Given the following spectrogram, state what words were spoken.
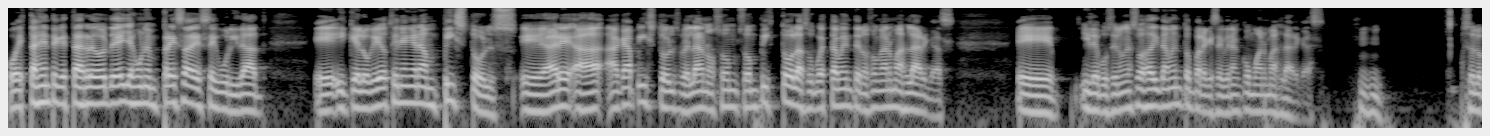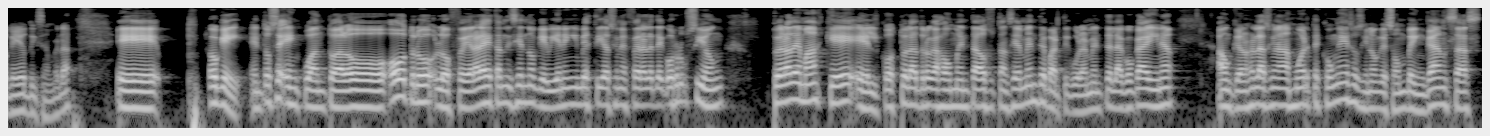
o esta gente que está alrededor de ella, es una empresa de seguridad. Eh, y que lo que ellos tenían eran pistols, acá pistols, ¿verdad? No son, son pistolas, supuestamente no son armas largas. y le pusieron esos aditamentos para que se vieran como armas largas. Eso es lo que ellos dicen, ¿verdad? Ok, entonces en cuanto a lo otro, los federales están diciendo que vienen investigaciones federales de corrupción, pero además que el costo de las drogas ha aumentado sustancialmente, particularmente la cocaína, aunque no relaciona las muertes con eso, sino que son venganzas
